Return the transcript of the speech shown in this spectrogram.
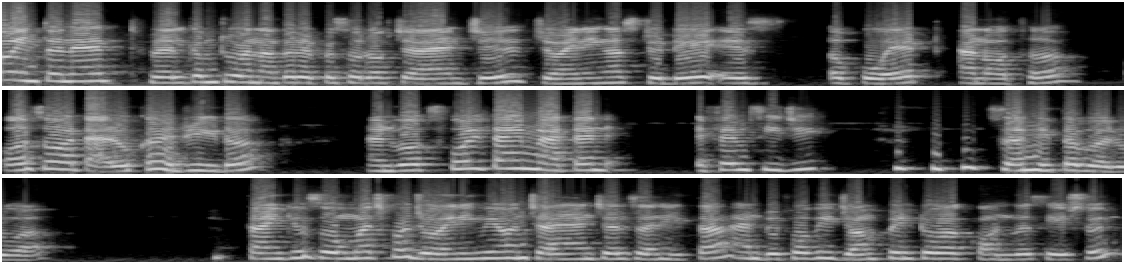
Hello, Internet. Welcome to another episode of Chai and Chill. Joining us today is a poet, an author, also a tarot card reader, and works full time at an FMCG, Sanita Barua. Thank you so much for joining me on Chai and Chill, Sanita. And before we jump into our conversation,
